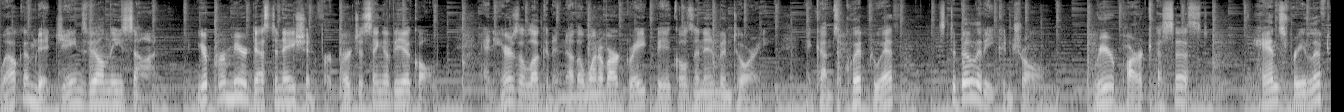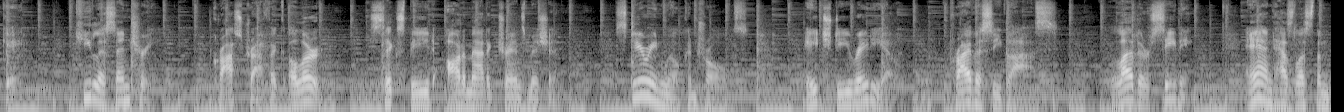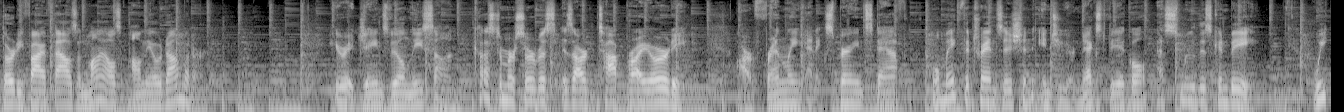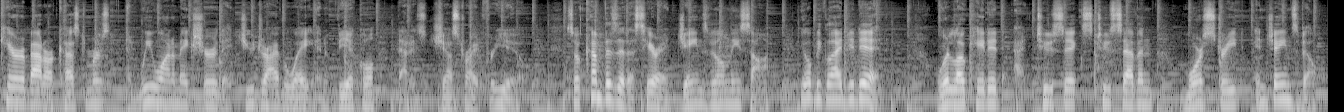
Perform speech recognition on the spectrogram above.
Welcome to Janesville Nissan, your premier destination for purchasing a vehicle. And here's a look at another one of our great vehicles in inventory. It comes equipped with stability control, rear park assist, hands-free liftgate, keyless entry, cross traffic alert, 6-speed automatic transmission, steering wheel controls, HD radio, privacy glass, leather seating, and has less than 35,000 miles on the odometer. Here at Janesville Nissan, customer service is our top priority. Our friendly and experienced staff will make the transition into your next vehicle as smooth as can be. We care about our customers and we want to make sure that you drive away in a vehicle that is just right for you. So come visit us here at Janesville Nissan. You'll be glad you did. We're located at 2627 Morse Street in Janesville.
